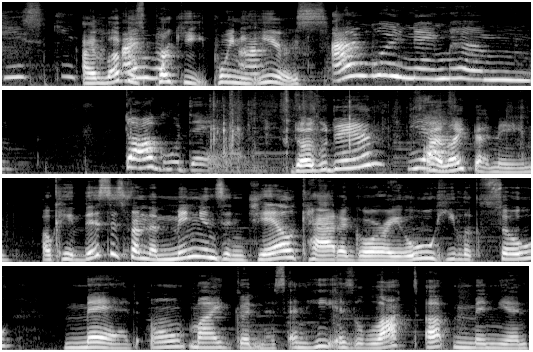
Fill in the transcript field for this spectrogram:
he's cute. I love his I wa- perky, pointy ears. I- ears. I would name him Doggledan. Oh, Yeah. I like that name. Okay, this is from the Minions in Jail category. Ooh, he looks so mad. Oh my goodness. And he is locked up Minion.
